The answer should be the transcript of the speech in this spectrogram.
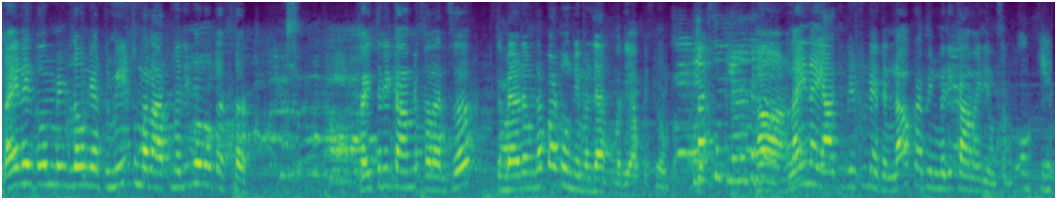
नाही नाही दोन मिनिट जाऊन या तुम्ही. तुम्हाला आतमध्ये बोलवतात सर. काहीतरी काम आहे सरांचं. तर मॅडमला पाठवून दे म्हणजे आतमध्ये सुटल्यानंतर हा नाही नाही आज भेटून येते नाव कॅबिनमध्ये काम आहे त्यांचं.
